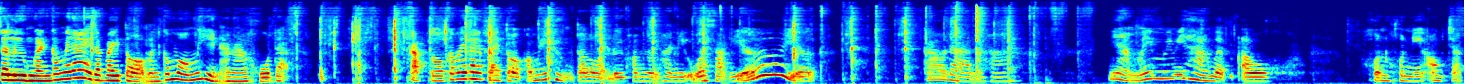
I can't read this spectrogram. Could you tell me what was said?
จะลืมกันก็ไม่ได้จะไปต่อมันก็มองไม่เห็นอนาคตอะกลับตัวก็ไม่ได้ไปต่อก็ไม่ถึงตลอดเลยความสัมพันธ์นี้อุปสรรคเยอะเยอะก้าวดาวนะคะ เนี่ยไม่ไม่มีทางแบบเอาคนคนนี้ออกจาก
